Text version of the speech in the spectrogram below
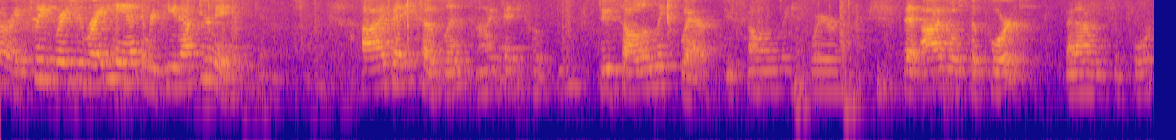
All right, please raise your right hand and repeat after me. I, Betty Copeland, I, Betty Copeland, do solemnly swear do solemnly swear that I will support, that I will support,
